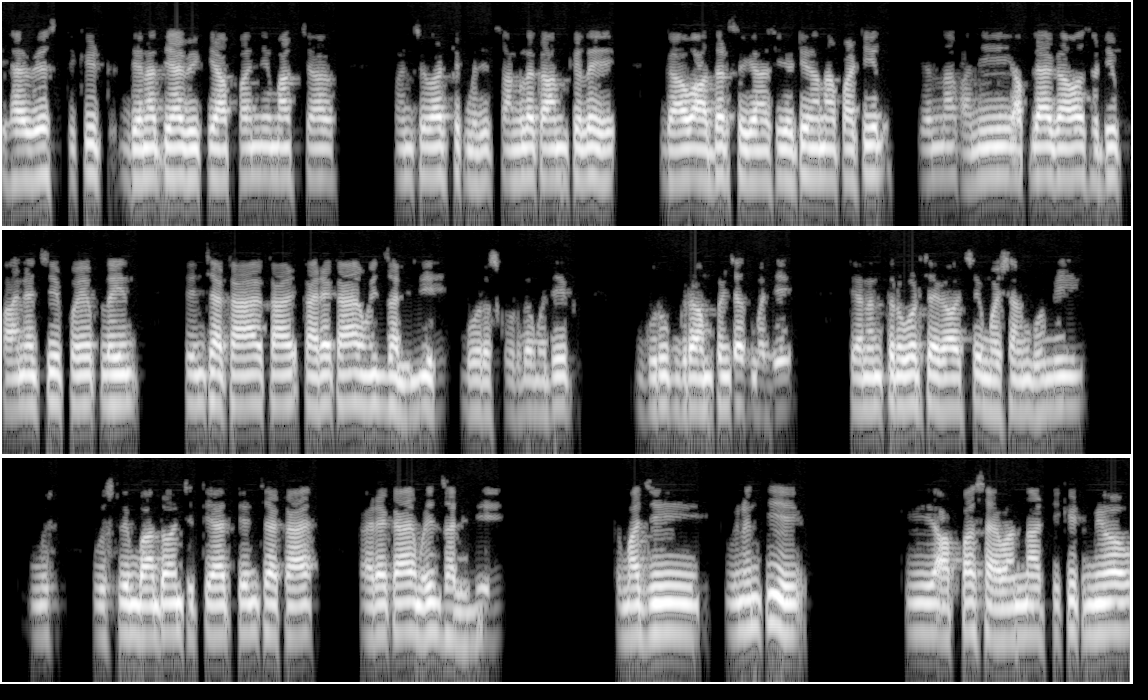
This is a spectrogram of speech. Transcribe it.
ह्यावेळेस तिकीट देण्यात यावे की आप्पांनी मागच्या पंचवार्षिकमध्ये चांगलं काम केलं आहे गाव आदर्श घेण्यासाठी एटी नाना पाटील यांना आणि आपल्या गावासाठी पाण्याची पाईपलाईन त्यांच्या काय कार्यकाळामध्ये झालेली आहे भोरस खुर्दमध्ये. ग्रुप ग्रामपंचायतमध्ये त्यानंतर वरच्या गावाची मशानभूमी मुस मुस्लिम बांधवांची त्या त्यांच्या काय कार्यकाळामध्ये झालेली आहे. तर माझी विनंती आहे की आप्पासाहेबांना तिकीट मिळव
